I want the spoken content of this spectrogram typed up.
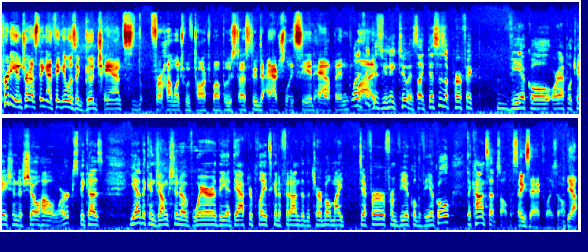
pretty interesting. I think it was a good chance for how much we've talked about boost testing to actually see it happen I live. think is unique too It's like this is a perfect vehicle or application to show how it works because yeah the conjunction of where the adapter plate's going to fit onto the turbo might differ from vehicle to vehicle the concept's all the same Exactly. So. Yeah.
